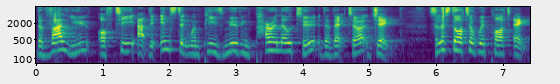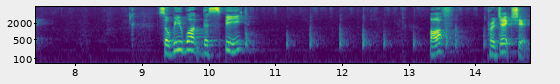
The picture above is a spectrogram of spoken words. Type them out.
the value of t at the instant when p is moving parallel to the vector j. So let's start off with part A. So we want the speed of projection.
